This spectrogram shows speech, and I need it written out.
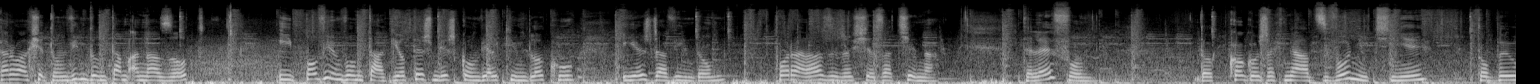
Karłach się tą windą tam a nazot i powiem wam tak, ja też mieszkam w wielkim bloku i jeżdżę windą. Pora razy, że się zaczyna. Telefon, do kogo żech miała dzwonić, nie? To był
